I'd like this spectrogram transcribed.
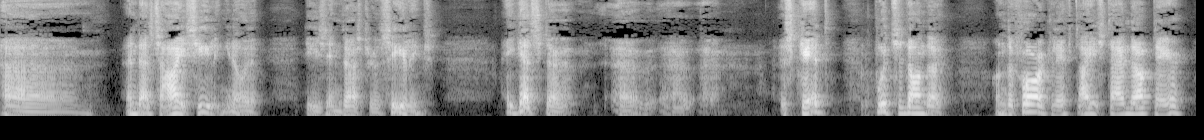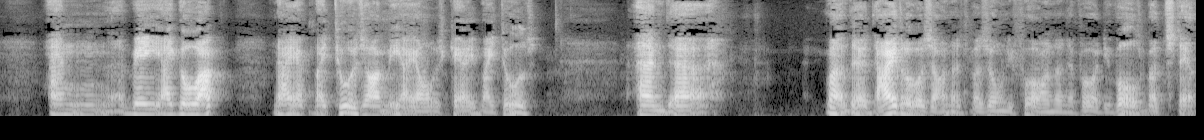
um, and that's a high ceiling, you know, these industrial ceilings. He gets the uh, uh a skid, puts it on the on the forklift. I stand up there, and we I go up, and I have my tools on me. I always carry my tools. And, uh, well, the, the hydro was on. It was only 440 volts, but still.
